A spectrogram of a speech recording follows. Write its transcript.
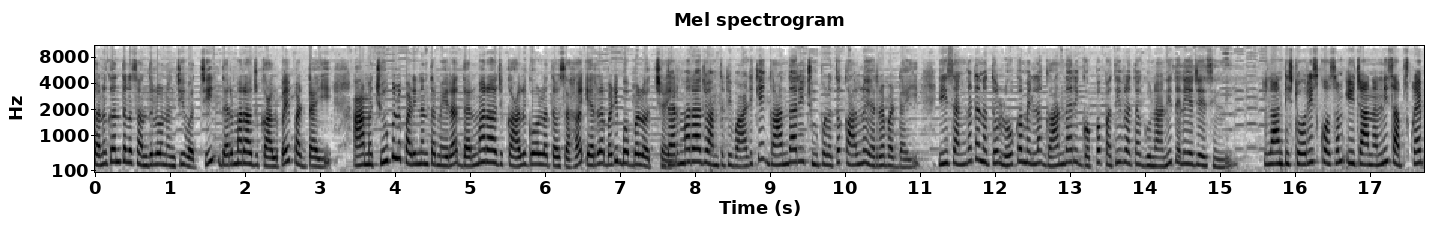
కనుగంతల సందులో నుంచి వచ్చి ధర్మరాజు కాలుపై పడ్డాయి. ఆమె చూపులు పడినంత మేర ధర్మరాజు కాలుగోళ్ళతో సహా ఎర్రబడి బొబ్బలు వచ్చాయి ధర్మరాజు అంతటి వాడికే గాంధారి చూపులతో కాళ్ళు ఎర్రబడ్డాయి. ఈ సంఘటనతో లోకమెల్ల గాంధారి గొప్ప పతివ్రత గుణాన్ని తెలియజేసింది. ఇలాంటి స్టోరీస్ కోసం ఈ ఛానల్ని సబ్స్క్రైబ్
